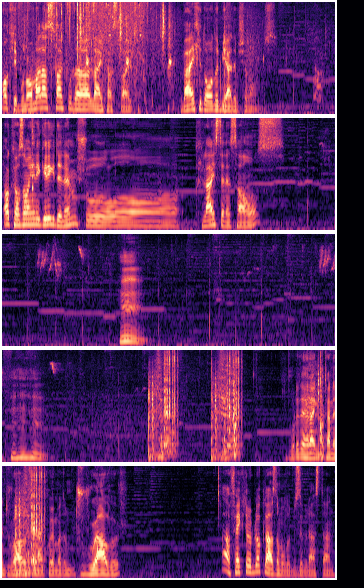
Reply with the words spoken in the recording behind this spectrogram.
Okey bu normal asfalt bu da light asfalt. Belki de orada bir yerde bir şey vardır. Okey o zaman yine geri gidelim. Şu Kleistenes Haus. Hmm. Burada herhangi bir tane drawer falan koymadım. Drawer. Ha factory block lazım olur bize birazdan.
